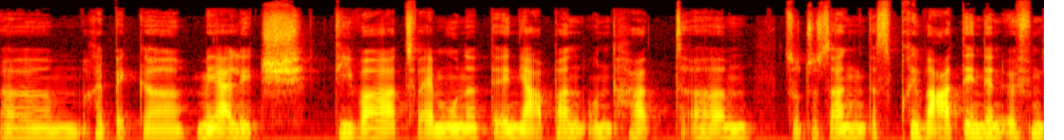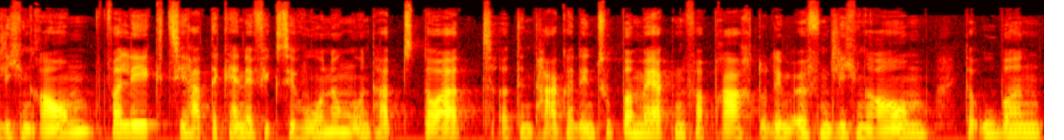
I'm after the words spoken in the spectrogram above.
ähm, Rebecca Merlic, die war zwei Monate in Japan und hat ähm, sozusagen das Private in den öffentlichen Raum verlegt. Sie hatte keine fixe Wohnung und hat dort äh, den Tag in den Supermärkten verbracht oder im öffentlichen Raum der U-Bahn,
